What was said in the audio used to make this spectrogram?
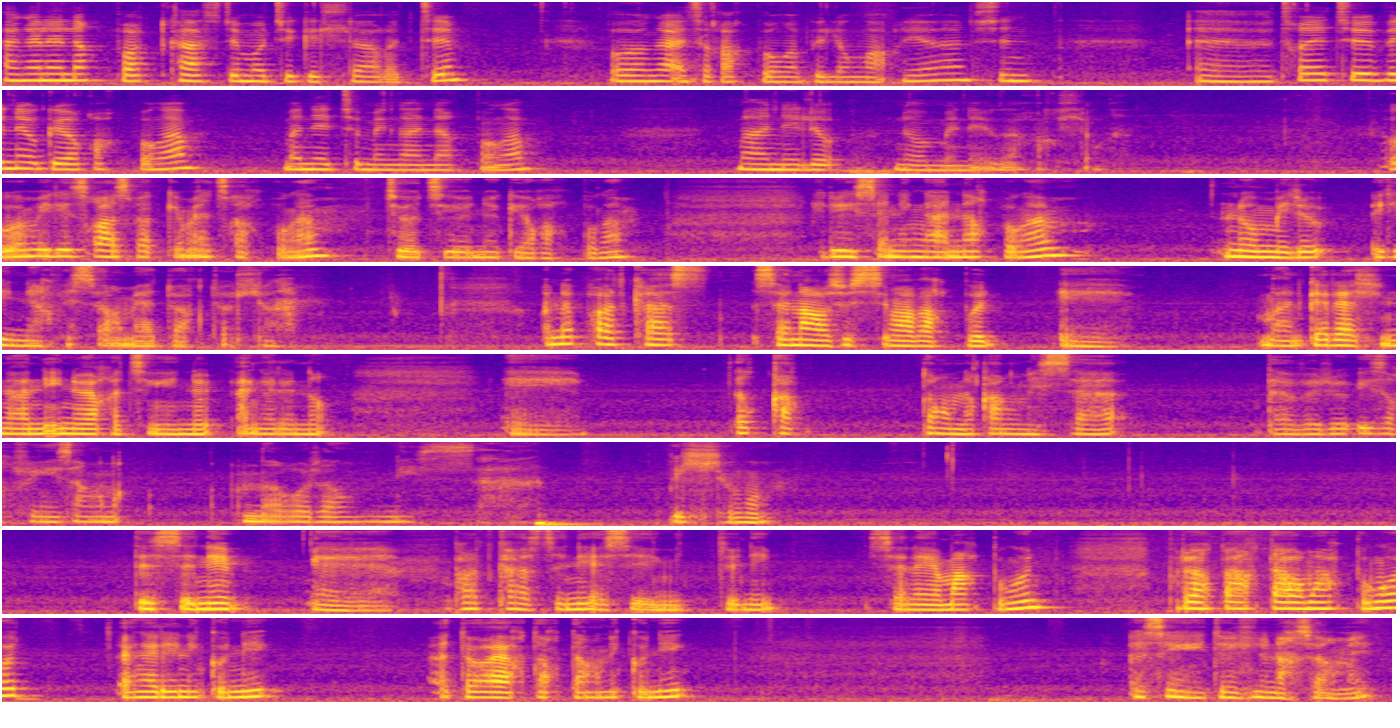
ангаланеq podcast imutiqilluaritsi uanga ateqarpunga pilungaariaan sin э 23 ukiоqarpunga manitumingaanерpunga maanilu nuumini ugeqarlunga uamiliteraaspakkimaateqarpunga 22 ukiоqarpunga илуиссанингаанерpunga nuumilu ilinniarfissaarmiatuartuallunga ona podcast sanarussimavарпут э маан калааллунаани инуақатингиннут ангаланеқ э эққақ торнеқарниссаа тавалу исерфигисарнеқ нерулерниссаа пиллугу тэсэни э подкастни асиингиттуни санаямаарпугун пулаартаартаамаарпугут ангалиникуник атуаартартарникуник асингитуллунарсаарми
